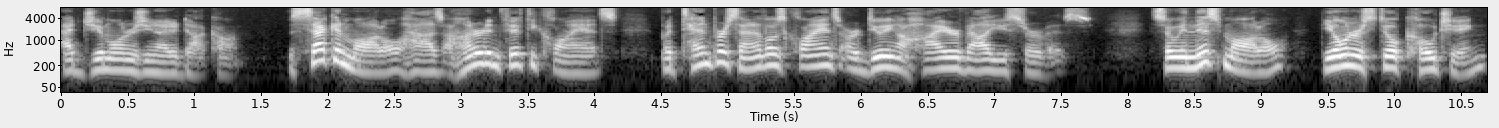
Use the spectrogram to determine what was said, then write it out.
at gymownersunited.com. The second model has 150 clients, but 10% of those clients are doing a higher value service. So in this model, the owner is still coaching,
